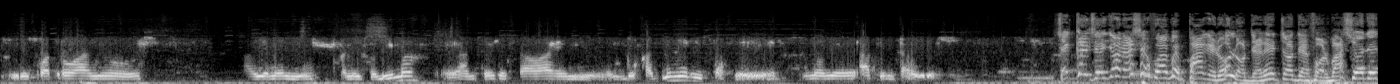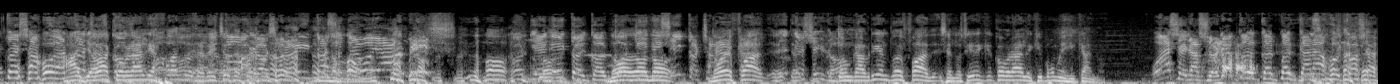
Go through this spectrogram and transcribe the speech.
Duré cuatro años ahí en el, en el Tolima. Eh, antes estaba en, en Boca Juniors y pasé uno de a Centauros. Sé que el señor ese fue me pague, ¿no? Los derechos de formación y toda esa joda. Ah, todas ya va a esas cobrarle a Juan los derechos de formación. no, entonces me voy a pis. no, Con Dieguito y con- no, no, no, no es. FAD. Eh, decir, ¿no? Don Gabriel no es FAD, se los tiene que cobrar al equipo mexicano. O hace nacional, ¿cuál, carajo cosa?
